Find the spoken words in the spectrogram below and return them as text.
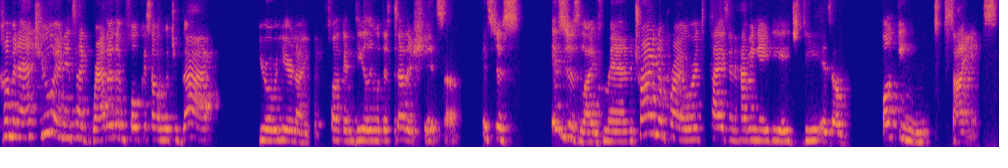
coming at you, and it's like rather than focus on what you got, you're over here like fucking dealing with this other shit. So it's just it's just life, man. Trying to prioritize and having ADHD is a fucking science.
